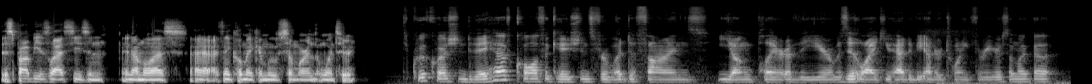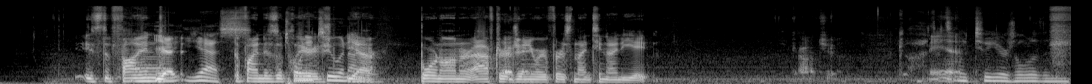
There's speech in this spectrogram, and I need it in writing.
this is probably his last season in MLS. I, I think he'll make a move somewhere in the winter. Quick question: Do they have qualifications for what defines young player of the year? Was it like you had to be under 23 or something like that? Is defined? yeah, yes. Defined as a player. 22 and yeah. under born on or after okay. January 1st, 1998. Gotcha. God, Man. that's only two years older than me.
